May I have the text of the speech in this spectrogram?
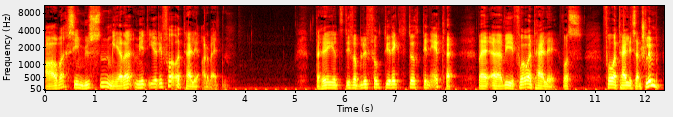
aber Sie müssen mehr mit Ihren Vorurteile arbeiten. Da höre ich jetzt die Verblüffung direkt durch den Äther, weil äh, wie Vorurteile, was Vorurteile sind schlimm,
